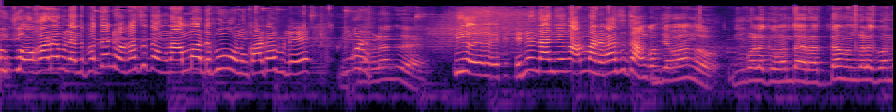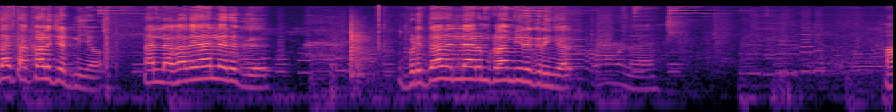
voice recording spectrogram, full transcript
ஐயோ கடவுளே அந்த பத்தாயிரம் ரூபா காசு தாங்க நான் அம்மாட்ட போகணும் கடவுளே. இப்போ விளங்குத நீ என்னடா எங்கள் அம்மாட்ட காசு தாங்க? இங்கே வாங்க. உங்களுக்கு வந்தா ரத்தம் உங்களுக்கு வந்தா தக்காளி சட்னியோ. நல்ல கதையால இருக்கு. இப்படித்தான் எல்லாரும் கிளம்பி இருக்கிறீங்க. ஆ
